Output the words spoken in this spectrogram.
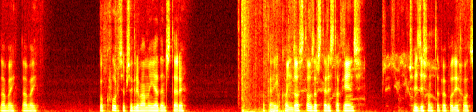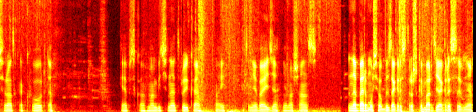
Dawaj, dawaj. O kurczę, przegrywamy 1-4. Okej, koń dostał za 405. 60 TP podjechał od środka, kurde. Kiepsko, mam bicie na trójkę. Oj, to nie wejdzie, nie ma szans. Ten Eber musiałby zagrać troszkę bardziej agresywnie.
